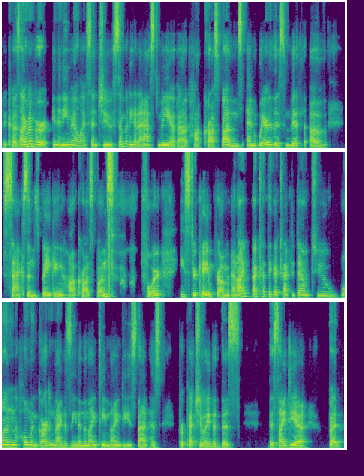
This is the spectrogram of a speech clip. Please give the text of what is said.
Because I remember in an email I sent you, somebody had asked me about hot cross buns and where this myth of Saxons baking hot cross buns for Easter came from. And I, I think I tracked it down to one home and garden magazine in the 1990s that has perpetuated this this idea, but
